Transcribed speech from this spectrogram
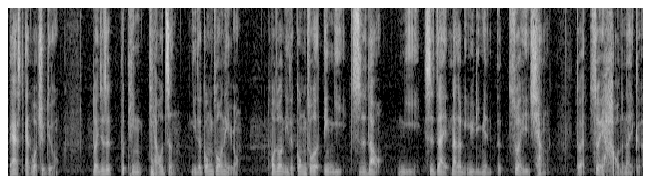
best at what you do。对，就是不停调整你的工作内容，或者说你的工作的定义，直到。你是在那个领域里面的最强，对，最好的那一个，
